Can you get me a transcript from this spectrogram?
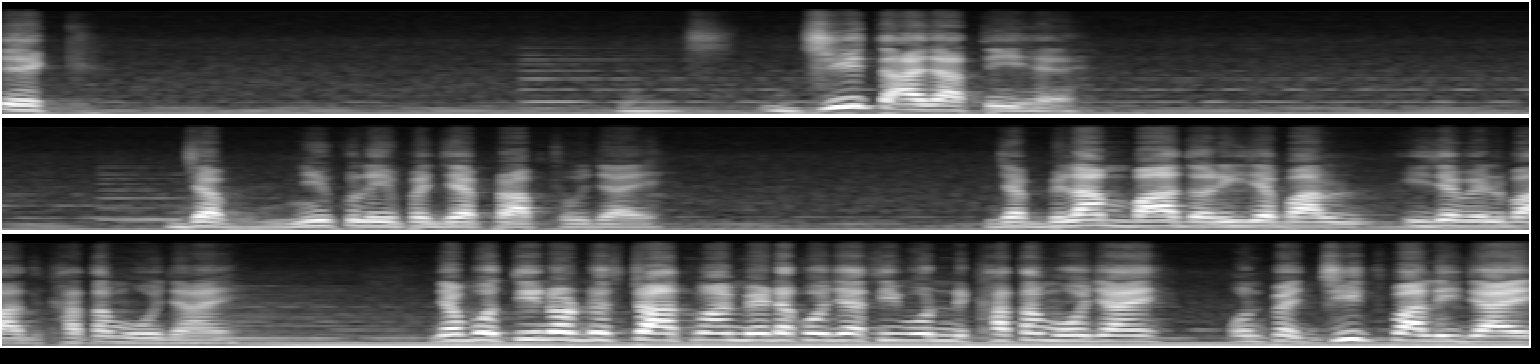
एक जीत आ जाती है। जब न्यूक्लियर पर जय प्राप्त हो जाए, जब बिलामबाद और इजबाल इजबेलबाद खत्म हो जाए, जब वो तीनों दुष्ट आत्मा मेढकों जैसी वो खत्म हो जाए, उन पर जीत पा ली जाए,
